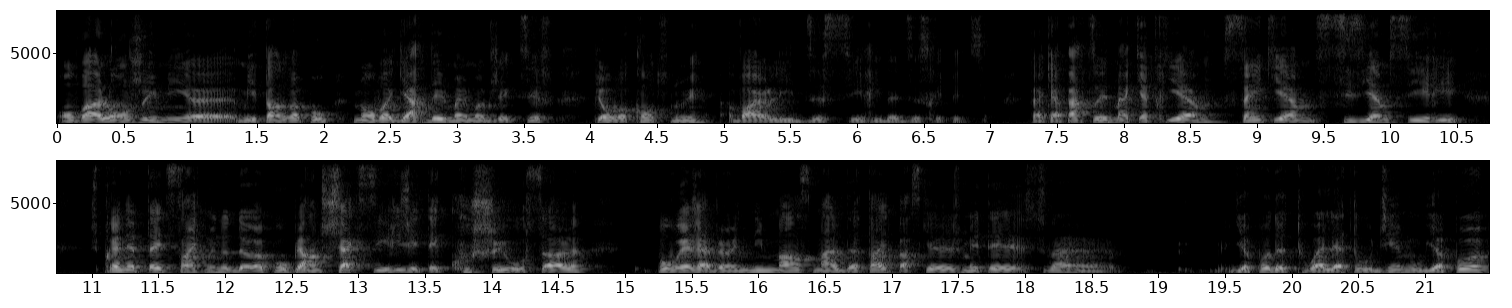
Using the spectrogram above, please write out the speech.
On va allonger mes, euh, mes temps de repos, mais on va garder le même objectif puis on va continuer vers les 10 séries de 10 répétitions. Fait qu'à partir de ma quatrième, cinquième, sixième série, je prenais peut-être 5 minutes de repos, puis en chaque série, j'étais couché au sol. Pour vrai, j'avais un immense mal de tête parce que je m'étais souvent... il n'y a pas de toilette au gym où il n'y a pas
